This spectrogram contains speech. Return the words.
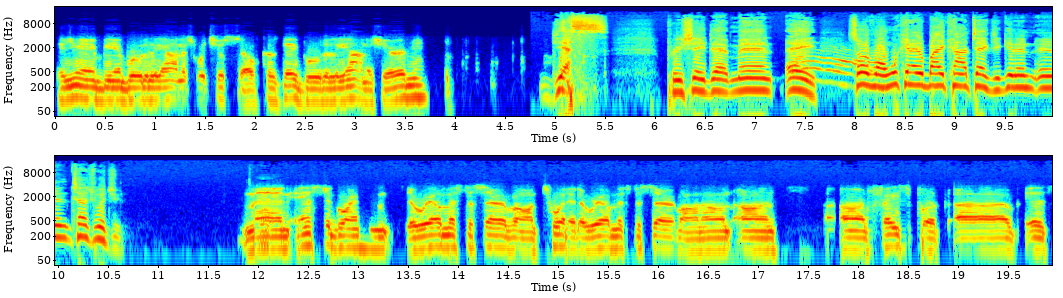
then you ain't being brutally honest with yourself because they brutally honest. You heard me? Yes. Appreciate that, man. Hey, Servon, where can everybody contact you? Get in, in touch with you. Man, Instagram, the real Mr. Servon, Twitter, the real Mr. Servon, on on on Facebook, uh, it's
